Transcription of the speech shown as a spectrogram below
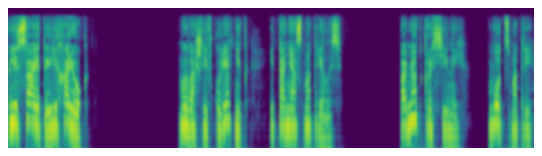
Лиса это или хорек. Мы вошли в курятник, и Таня осмотрелась. Помет крысиный. Вот, смотри.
